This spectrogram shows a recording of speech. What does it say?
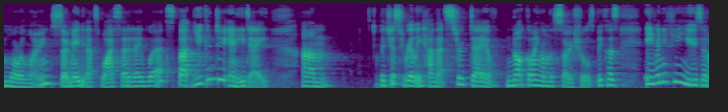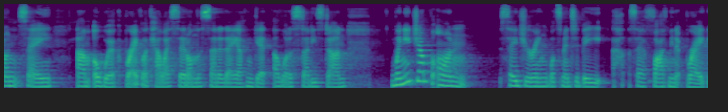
more alone. So maybe that's why Saturday works, but you can do any day. Um, but just really have that strict day of not going on the socials because even if you use it on, say, um, a work break, like how I said on the Saturday, I can get a lot of studies done when you jump on say during what's meant to be say a five minute break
